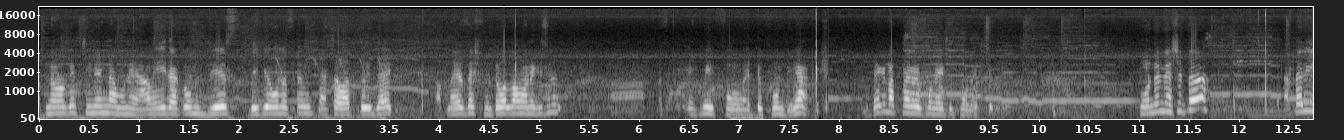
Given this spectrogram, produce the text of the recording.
আপনি আমাকে চিনেন না মনে হয়। আমি এরকম ড্রেস দেখে মনে হচ্ছে আমি চাষাবাদ করে যাই। আপনার কাছে শুনতে পারলাম অনেক কিছু। এক মিনিট ফোন একটু ফোন দিই হ্যাঁ? দেখেন আপনার ফোনে একটু ফোন এসছে ফোনটা আসে তো। তাড়াতাড়ি।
